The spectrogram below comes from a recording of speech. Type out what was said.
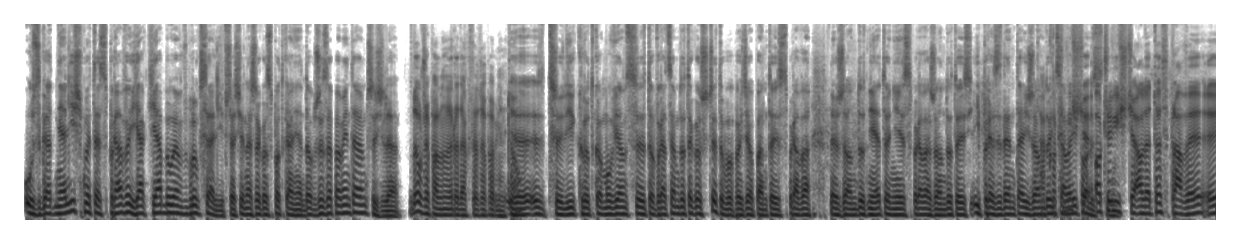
uzgadnialiśmy te sprawy, jak ja byłem w Brukseli w czasie naszego spotkania. Dobrze zapamiętałem, czy źle? Dobrze pan redaktor zapamiętał. Czyli krótko mówiąc, to wracam do tego szczytu, bo powiedział pan, to jest sprawa rządu. Nie, to nie jest sprawa rządu, to jest i prezydenta, i rządu, tak, i całej Polski. Oczywiście, ale te sprawy y,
